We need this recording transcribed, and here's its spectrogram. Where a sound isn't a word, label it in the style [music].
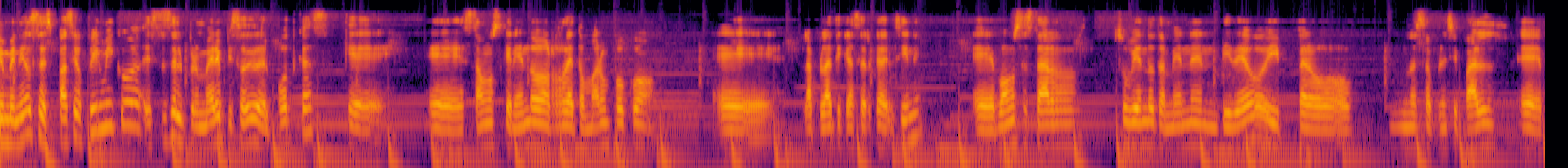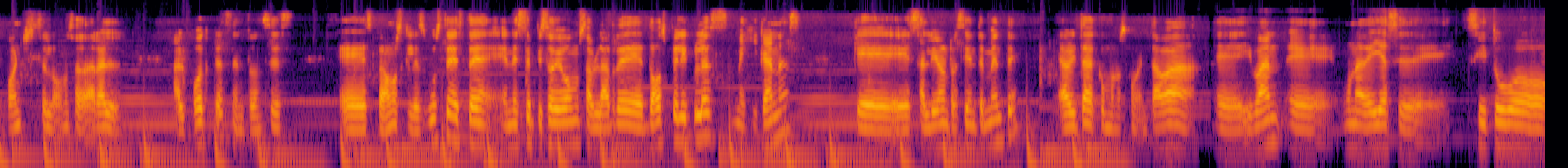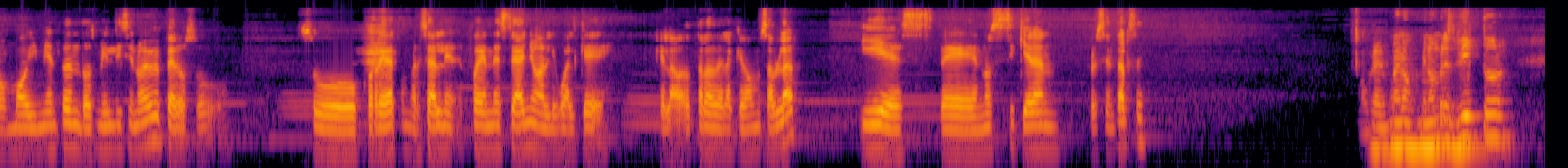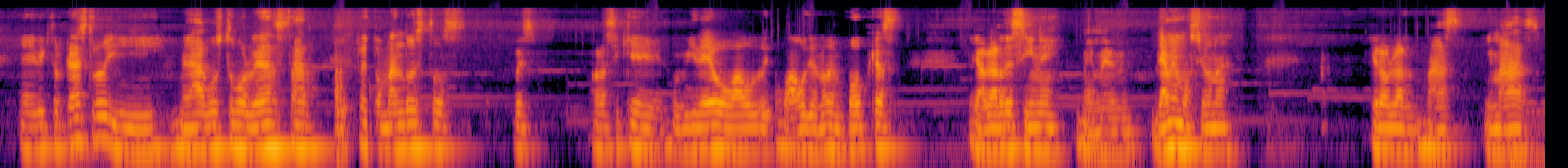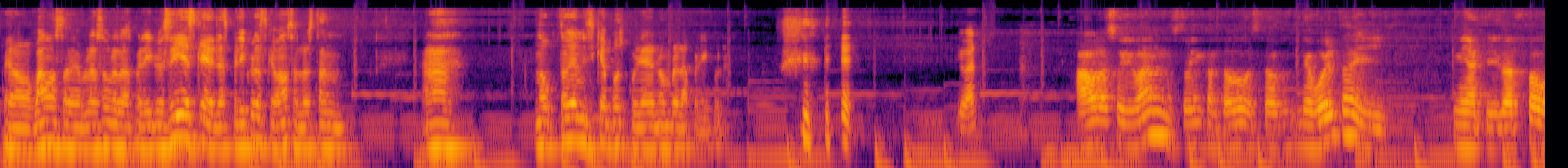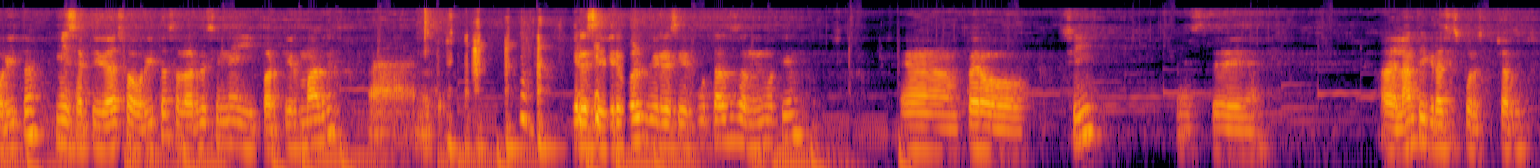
bienvenidos a Espacio Fílmico. Este es el primer episodio del podcast que eh, estamos queriendo retomar un poco eh, la plática acerca del cine. Eh, vamos a estar subiendo también en video, y, pero nuestro principal punch se lo vamos a dar al, al podcast. Entonces, esperamos que les guste. Este, en este episodio vamos a hablar de dos películas mexicanas que salieron recientemente. Ahorita, como nos comentaba eh, Iván, eh, una de ellas eh, sí tuvo movimiento en 2019, pero su, su corrida comercial fue en este año, al igual que, que la otra de la que vamos a hablar. Y este, no sé si quieran presentarse. bueno, mi nombre es Víctor, Víctor Castro, y me da gusto volver a estar retomando estos, pues, ahora sí que video o audio, o audio ¿no? En podcast y hablar de cine ya me emociona. Quiero hablar más y más, pero vamos a hablar sobre las películas. Sí, es que las películas que vamos a hablar están... Ah, no, todavía ni siquiera puedo spoiler el nombre de la película. [laughs] Iván. Ah, hola, soy Iván, estoy encantado de estar de vuelta y mi actividad favorita, mis actividades favoritas, hablar de cine y partir madre. Ah, no sé. [laughs] y recibir y recibir putazos al mismo tiempo. Ah, pero sí, este, adelante y gracias por escucharnos.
